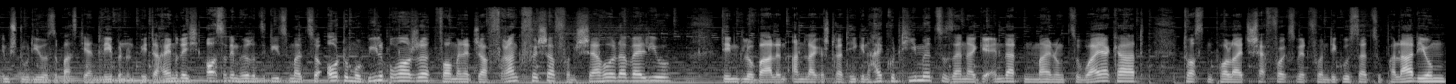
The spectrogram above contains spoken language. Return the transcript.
Im Studio Sebastian Leben und Peter Heinrich. Außerdem hören Sie diesmal zur Automobilbranche Fondsmanager Frank Fischer von Shareholder Value, den globalen Anlagestrategen Heiko Thieme zu seiner geänderten Meinung zu Wirecard, Thorsten Polleit, Chefvolkswirt von Degussa zu Palladium,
